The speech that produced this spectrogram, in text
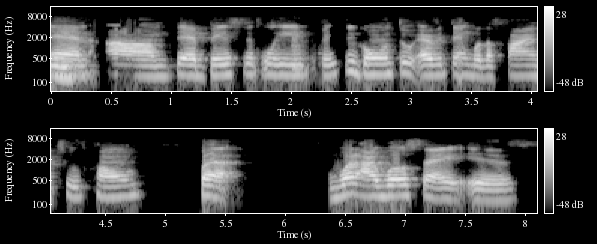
and um, they're basically basically going through everything with a fine tooth comb. But what I will say is,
